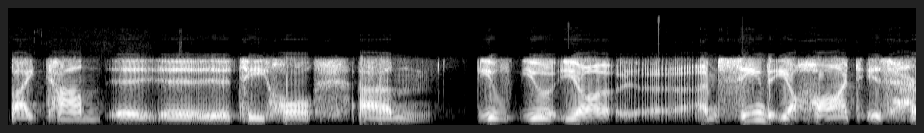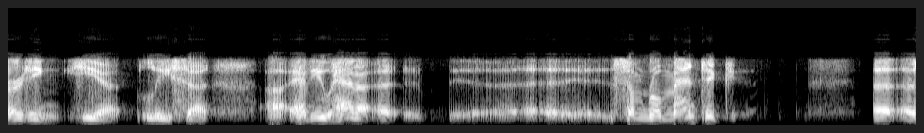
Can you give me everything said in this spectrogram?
by Tom uh, uh, T. Hall. Um, you, you, you're. Uh, I'm seeing that your heart is hurting here, Lisa. Uh, have you had a, a, uh, some romantic uh, uh,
